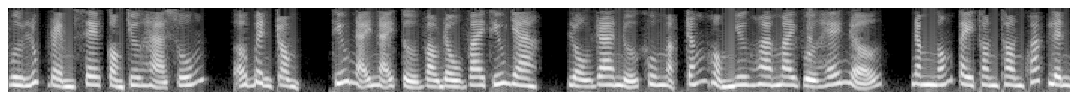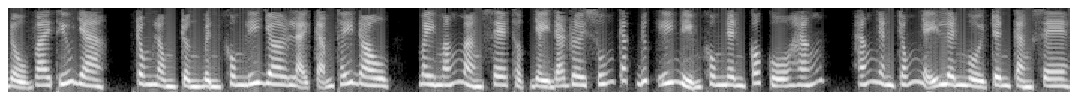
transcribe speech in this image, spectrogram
vừa lúc rèm xe còn chưa hạ xuống, ở bên trong, thiếu nải nải tự vào đầu vai thiếu gia, lộ ra nửa khuôn mặt trắng hồng như hoa mai vừa hé nở, năm ngón tay thon thon khoát lên đầu vai thiếu gia, trong lòng Trần Bình không lý do lại cảm thấy đau, may mắn màn xe thật dày đã rơi xuống cắt đứt ý niệm không nên có của hắn, hắn nhanh chóng nhảy lên ngồi trên càng xe,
